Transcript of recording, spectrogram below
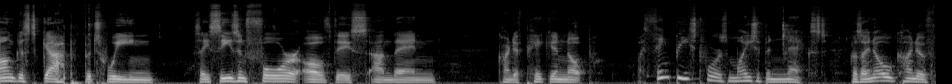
longest gap between say season 4 of this and then kind of picking up. I think beast wars might have been next because i know kind of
